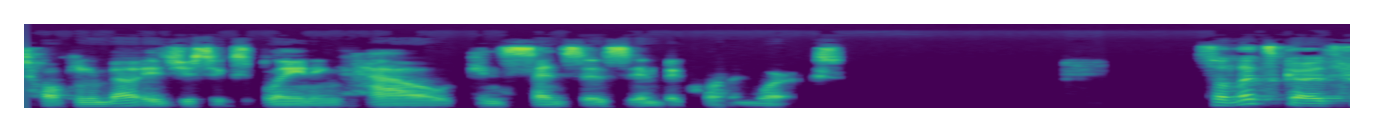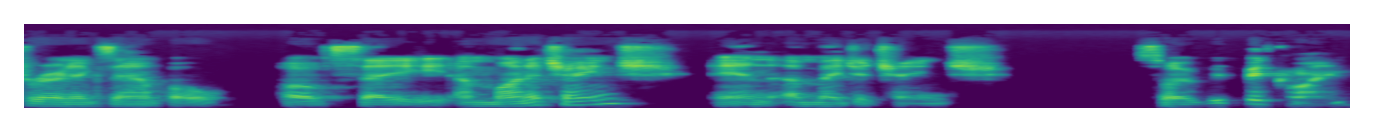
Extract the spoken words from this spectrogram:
talking about is just explaining how consensus in Bitcoin works. So let's go through an example of, say, a minor change and a major change. So with Bitcoin,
